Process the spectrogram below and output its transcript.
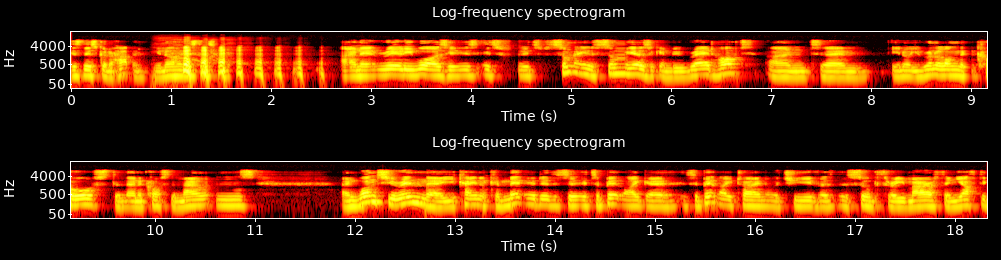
is this going to happen? You know, and it really was. It is, it's it's sometimes some years it can be red hot, and um, You know, you run along the coast and then across the mountains. And once you're in there, you kind of committed. It's a, it's a bit like a it's a bit like trying to achieve a, a sub three marathon. You have to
